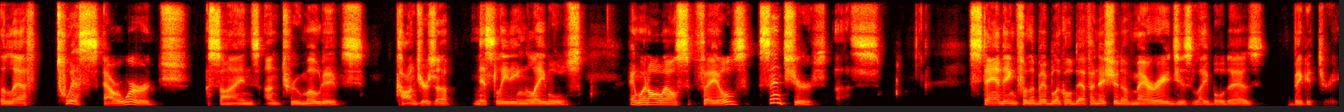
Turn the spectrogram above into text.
the left twists our words, assigns untrue motives, conjures up misleading labels, and when all else fails, censures us. Standing for the biblical definition of marriage is labeled as bigotry.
